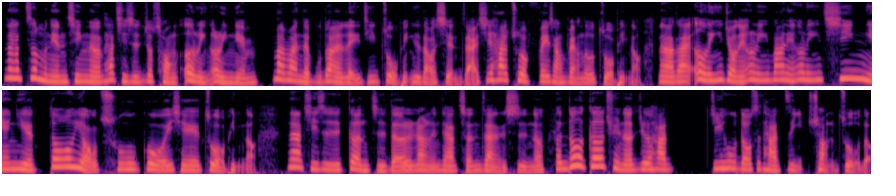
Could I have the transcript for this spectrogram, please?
那这么年轻呢？她其实就从二零二零年慢慢的不断的累积作品，一直到现在。其实他出了非常非常多的作品哦。那在二零一九年、二零一八年、二零一七年也都有出过一些作品哦。那其实更值得让人家称赞的是呢，很多的歌曲呢，就是他几乎都是他自己创作的。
